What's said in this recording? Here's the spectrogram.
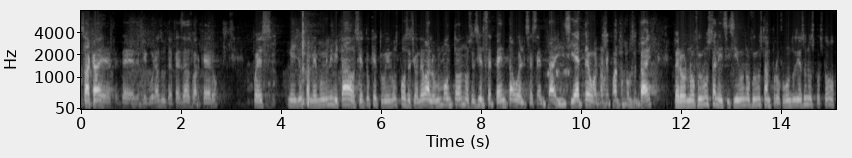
saca de, de, de figura sus defensas de su arquero. Pues Millos también muy limitados. Siento que tuvimos posesión de balón un montón, no sé si el 70 o el 67 o no sé cuánto porcentaje, pero no fuimos tan incisivos, no fuimos tan profundos y eso nos costó.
